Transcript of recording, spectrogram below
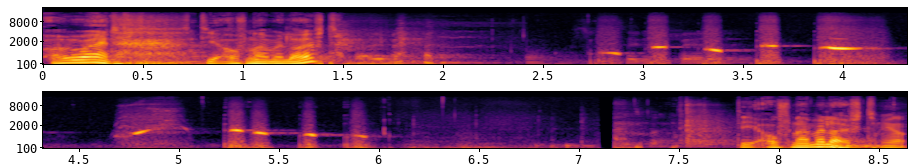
Alright, die Aufnahme läuft. Die Aufnahme läuft. Ja.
